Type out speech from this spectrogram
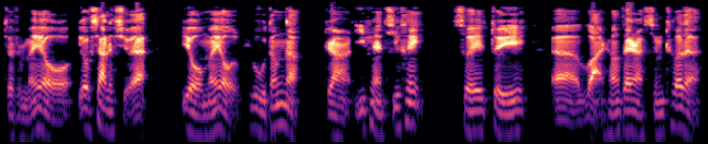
就是没有又下着雪又没有路灯的这样一片漆黑。所以，对于呃晚上在这行车的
